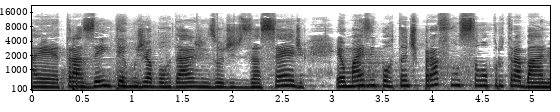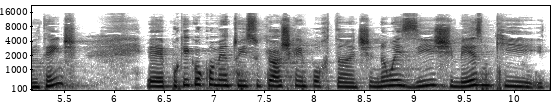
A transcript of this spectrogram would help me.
é, trazer em termos de abordagens ou de desassédio é o mais importante para a função ou para o trabalho, entende? É, por que, que eu comento isso que eu acho que é importante? Não existe, mesmo que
